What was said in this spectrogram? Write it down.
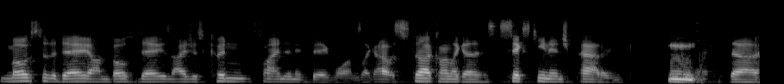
most of the day on both days. I just couldn't find any big ones. Like I was stuck on like a 16 inch pattern. Mm. And, uh,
